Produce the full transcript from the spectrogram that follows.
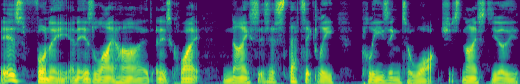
It is funny and it is light-hearted and it's quite nice. It's aesthetically pleasing to watch. It's nice, you know. The,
